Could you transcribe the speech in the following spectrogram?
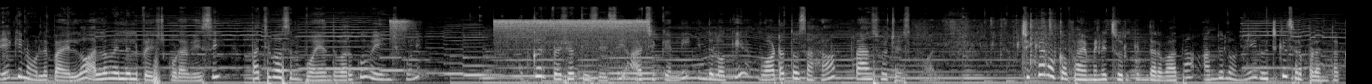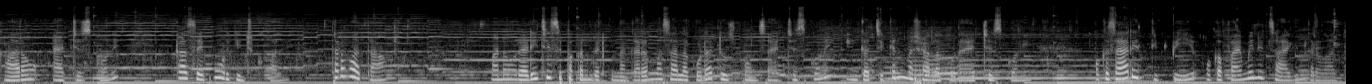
వేగిన ఉల్లిపాయల్లో అల్లం వెల్లుల్లి పేస్ట్ కూడా వేసి పచ్చివాసన పోయేంత వరకు వేయించుకొని కుక్కర్ ప్రెషర్ తీసేసి ఆ చికెన్ని ఇందులోకి వాటర్తో సహా ట్రాన్స్ఫర్ చేసుకోవాలి. చికెన్ ఒక ఫైవ్ మినిట్స్ ఉడికిన తర్వాత అందులోనే రుచికి సరిపడంత కారం యాడ్ చేసుకొని కాసేపు ఉడికించుకోవాలి. తర్వాత మనం రెడీ చేసి పక్కన పెట్టుకున్న గరం మసాలా కూడా టూ స్పూన్స్ యాడ్ చేసుకొని ఇంకా చికెన్ మసాలా కూడా యాడ్ చేసుకొని ఒకసారి తిప్పి ఒక ఫైవ్ మినిట్స్ ఆగిన తర్వాత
